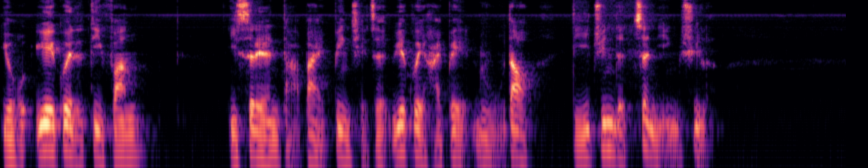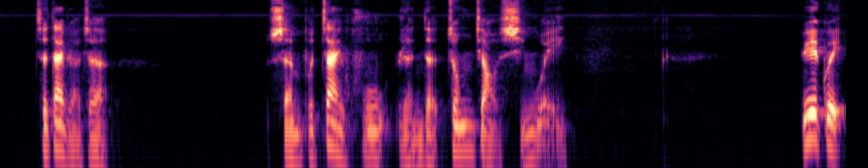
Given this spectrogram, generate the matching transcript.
有约柜的地方，以色列人打败，并且这约柜还被掳到敌军的阵营去了。这代表着。神不在乎人的宗教行为。约柜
